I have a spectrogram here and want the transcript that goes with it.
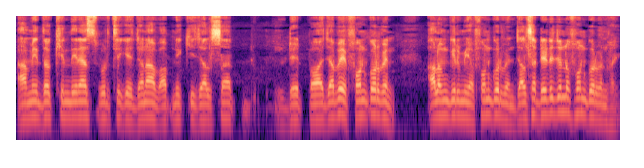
আমি দক্ষিণ দিনাজপুর থেকে। জনাব, আপনি কি জালসা ডেট পাওয়া যাবে? ফোন করবেন। আলমগীর মিয়া, ফোন করবেন। জালসা ডেটের জন্য ফোন করবেন ভাই।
